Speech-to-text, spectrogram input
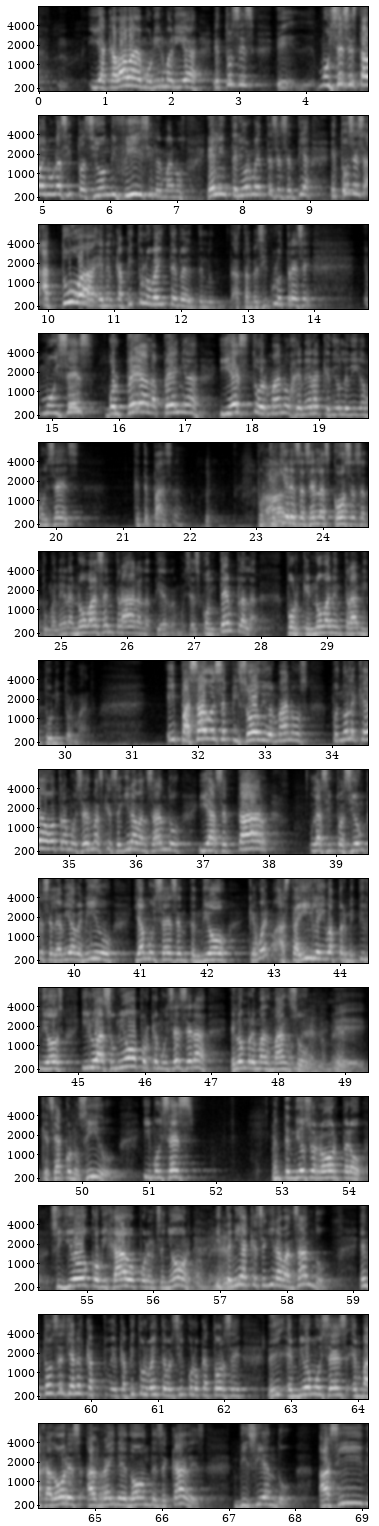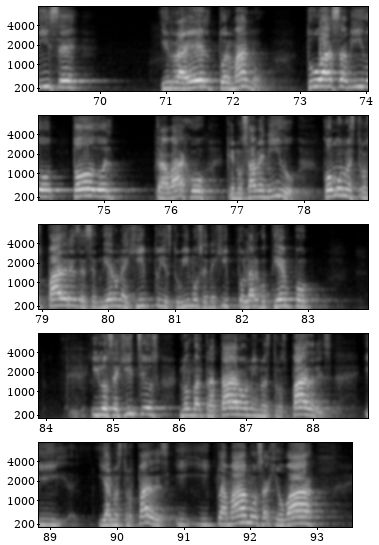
Y acababa de morir María. Entonces, eh, Moisés estaba en una situación difícil, hermanos. Él interiormente se sentía. Entonces actúa en el capítulo 20, hasta el versículo 13. Moisés golpea la peña y esto, hermano, genera que Dios le diga a Moisés, ¿Qué te pasa? ¿Por qué quieres hacer las cosas a tu manera? No vas a entrar a la tierra, Moisés. Contémplala, porque no van a entrar ni tú ni tu hermano. Y pasado ese episodio, hermanos, pues no le queda otra a Moisés más que seguir avanzando y aceptar la situación que se le había venido. Ya Moisés entendió que bueno, hasta ahí le iba a permitir Dios y lo asumió porque Moisés era el hombre más manso eh, que se ha conocido. Y Moisés entendió su error, pero siguió cobijado por el Señor y tenía que seguir avanzando. Entonces ya en el, capítulo 20, versículo 14, envió Moisés embajadores al rey de Edom desde Cádiz, diciendo, así dice Israel, tu hermano, tú has sabido todo el trabajo que nos ha venido cómo nuestros padres descendieron a Egipto y estuvimos en Egipto largo tiempo. Y los egipcios nos maltrataron y nuestros padres y, a nuestros padres. Y, y, clamamos a Jehová,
